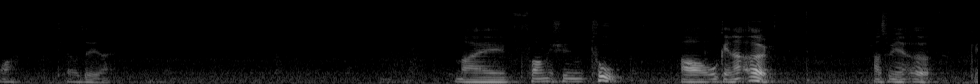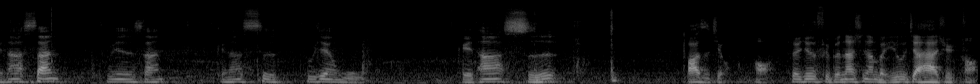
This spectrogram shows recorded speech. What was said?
哇，跳到这里来。My function two，好，我给它二，它出现二，给它三，出现三，给它四，出现五，给它十，八十九。哦，所以就是 Fibonacci number 一路加下去哦。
